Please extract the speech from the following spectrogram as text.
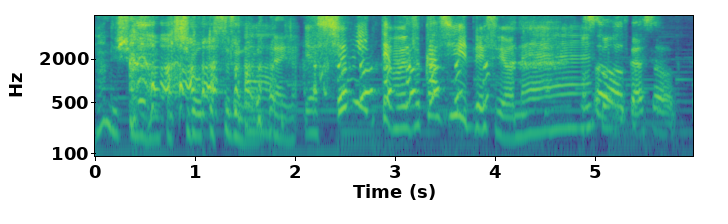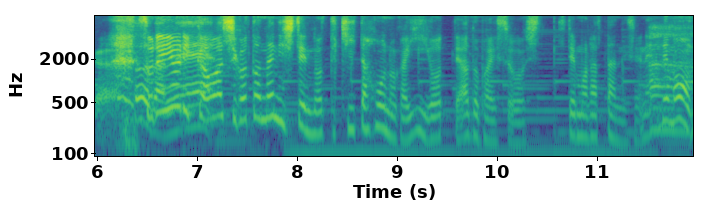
なんで趣味なんか知ろうとするのみたいな。いや趣味って難しいですよね。そうかそうか。それよりかはあ仕事何してんのって聞いた方のがいいよってアドバイスをししてもらったんですよね。でも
